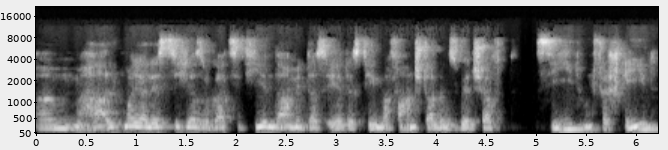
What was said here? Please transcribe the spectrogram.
Ähm, Herr Altmaier lässt sich ja sogar zitieren damit, dass er das Thema Veranstaltungswirtschaft sieht und versteht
